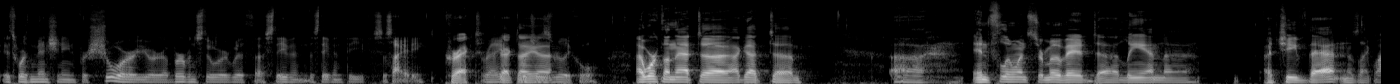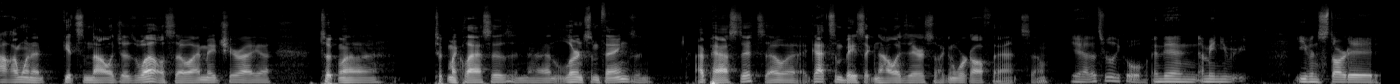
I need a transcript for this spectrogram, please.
it's worth mentioning for sure. You're a bourbon steward with uh, Stave and, the Stave and Thief Society, Correct. right? Correct. Which I, uh, is really cool. I worked on that. Uh, I got uh, uh, influenced or motivated. Uh, Leanne uh, achieved that, and I was like, "Wow, I want to get some knowledge as well." So I made sure I uh, took my took my classes and uh, learned some things, and I passed it. So uh, I got some basic knowledge there, so I can work off that. So Yeah, that's really cool. And then, I mean, you even started,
